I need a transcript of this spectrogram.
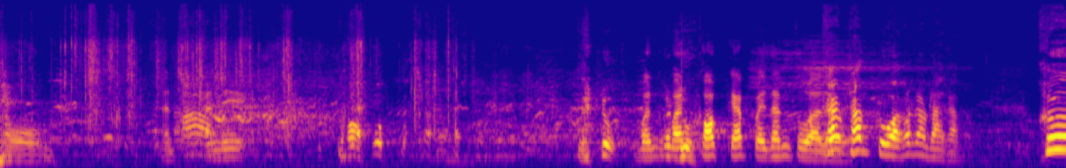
โอ้อันอันนี้กระดูกมันกระมันดูกก๊อปแก๊ปไปทั้งตัวเลยทั้งทั้งตัวครับท่านประธานครับ คือ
